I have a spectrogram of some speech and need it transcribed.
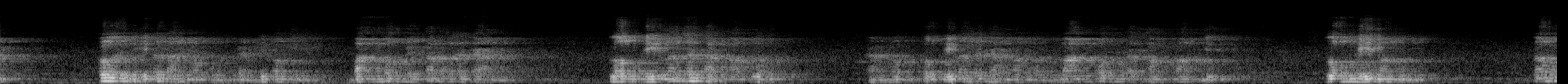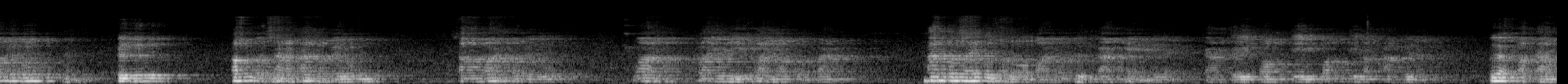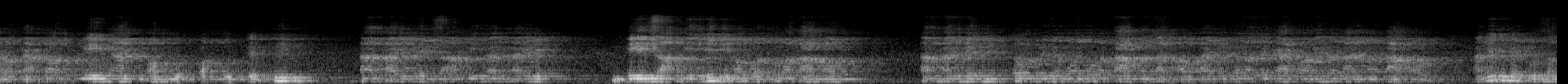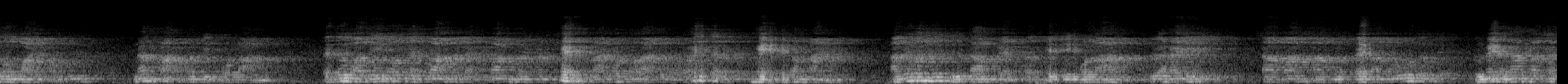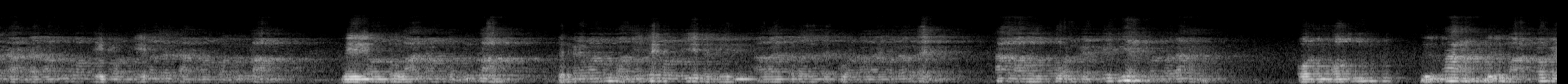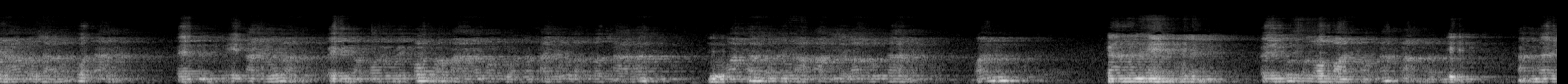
ก็เลยหนีเจ้านายมาบวชแบบนี้ก็มีบางคนเป็นข้าราชการ หลบหนีราชการมาบวชอ่าหลบหนีราชการมาบวชบางคนกระทำความผิดหลบหนีมาบวชเราก็ไม่รู้คือพระพุทธเจ้าท่านก็ไม่รู้ชาวบ้านก็ไม่รู้ ว่าใครหนีใครมาบวชบ้างท่านก็ใช้กุศโลบายก็คือการแข่งนี่แหละการตีกองตีกลองตีระฆังนี่แหละเพื่อประกาศประกาศว่ามีงานกองบุญกองบุญเกิดขึ้น ถ้าใครเป็นสามีถ้าใครมีสามีที่มีครอบครัวเข้ามาตามเราถ้าใครเป็นโจรเป็นขโมยเข้ามาตามมาจับเอาไปเป็นข้าราชการก็ให้ทนายมาตามเอาอันนี้จะเป็นกุศโลบายของนักปราชญ์บัณฑิตโบราณแต่ทุกวันนี้เราจะว่ามันแหละว่ามันมันแคบหลายคนก็อาจจะบอกว่าจะแห่ไปทำไมอันนี้มันก็ถือตามแบบประเพณีโบราณเพื่อให้ชาวบ้านชาวเมืองได้รับรู้ รือแม้กระทั่งราชการได้รับรู้ว่ามีคนนีราชการมาก่อนหรือเปล่ามีคนตุลามาก่อนหรือเปล่าถึงแม้ว่าทุกวันนี้เทคโนโลยีจะมีอะไรเจริญจะตรวจอะไรก็แล้วแต่ ถ้าเราตรวจแบบเงียบๆมันก็ได้คนผมถือผ้าถือบาทก็ไปหาประชาชนตรวจได้แต่มันมีใครรู้ล่ะเป็นขโมยเป็นปล้นเข้ามาแล้วมาตรวจแล้วใครรู้ล่ะประชาท่านอยู่วัดท่านก็ไม่สามารถที่จะรับรู้ได้มันการแห่เนี่เป็นกุศโลบายของนักปราชญ์บัณฑิตท่านได้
